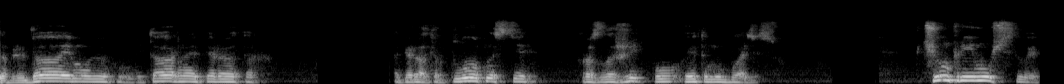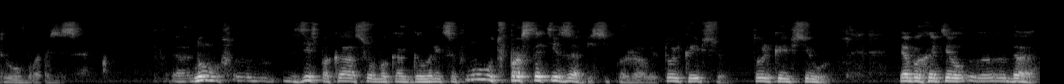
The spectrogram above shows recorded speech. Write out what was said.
наблюдаемую, унитарный оператор, оператор плотности, разложить по этому базису. В чем преимущество этого базиса? Э, ну, здесь пока особо, как говорится, ну вот в простоте записи, пожалуй, только и все, только и всего. Я бы хотел, э, да,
